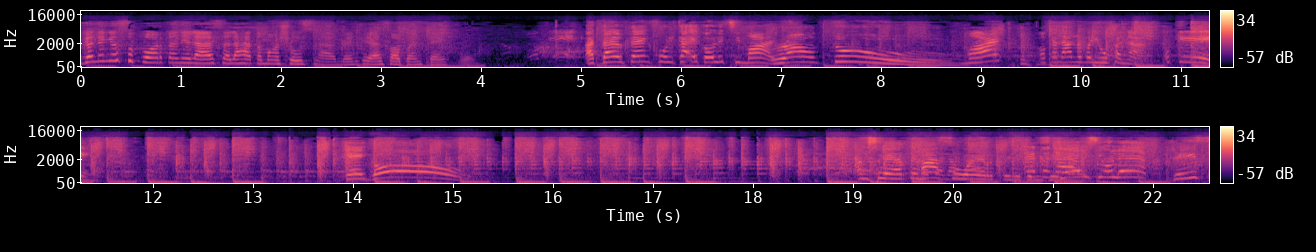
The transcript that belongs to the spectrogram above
ganun yung suporta nila sa lahat ng mga shows namin. Kaya sobrang thankful. At dahil thankful ka, ito ulit si Mark. Round two! Mark, o kailangan lumayo ka na. Okay. Okay, go! Ang swerte mo talaga. Swerte nito Ito na, JC ulit! JC,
